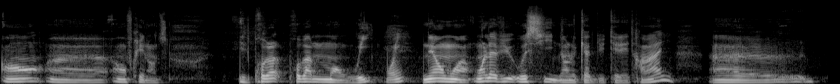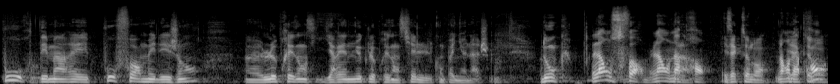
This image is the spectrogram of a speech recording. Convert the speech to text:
en, euh, en freelance? Et Probablement oui. oui. Néanmoins, on l'a vu aussi dans le cadre du télétravail, pour démarrer, pour former les gens, le présentiel, il n'y a rien de mieux que le présentiel et le compagnonnage. Donc là, on se forme, là, on apprend. Exactement. Là, on apprend,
